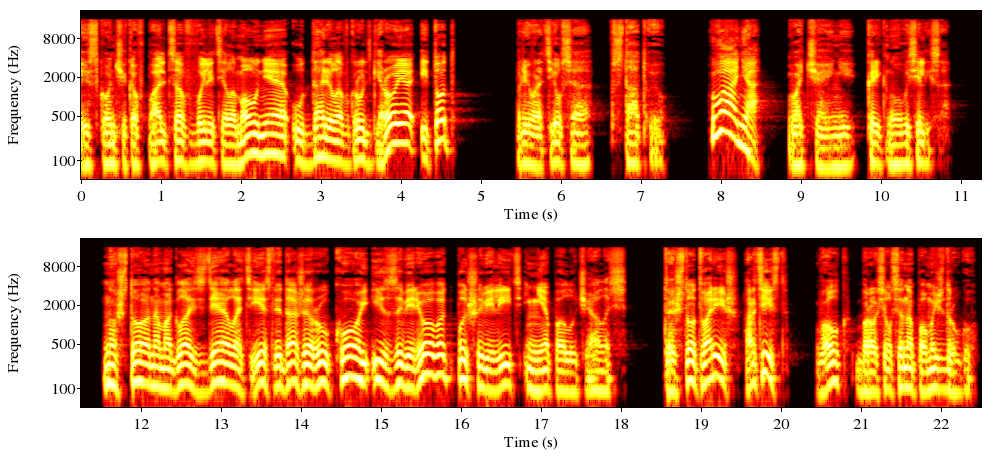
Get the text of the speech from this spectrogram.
из кончиков пальцев вылетела молния, ударила в грудь героя, и тот превратился в статую. «Ваня!» — в отчаянии крикнула Василиса. Но что она могла сделать, если даже рукой из-за веревок пошевелить не получалось? «Ты что творишь, артист?» Волк бросился на помощь другу.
